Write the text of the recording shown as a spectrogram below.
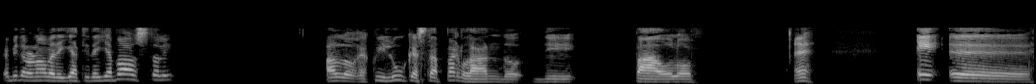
capitolo 9 degli Atti degli Apostoli. Allora, qui Luca sta parlando di Paolo. Eh? e eh,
